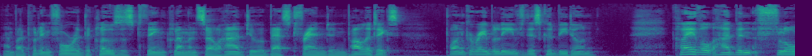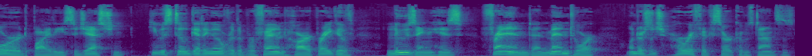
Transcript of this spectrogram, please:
and by putting forward the closest thing Clemenceau had to a best friend in politics, Poincaré believed this could be done. Clavel had been floored by the suggestion. He was still getting over the profound heartbreak of losing his friend and mentor under such horrific circumstances.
